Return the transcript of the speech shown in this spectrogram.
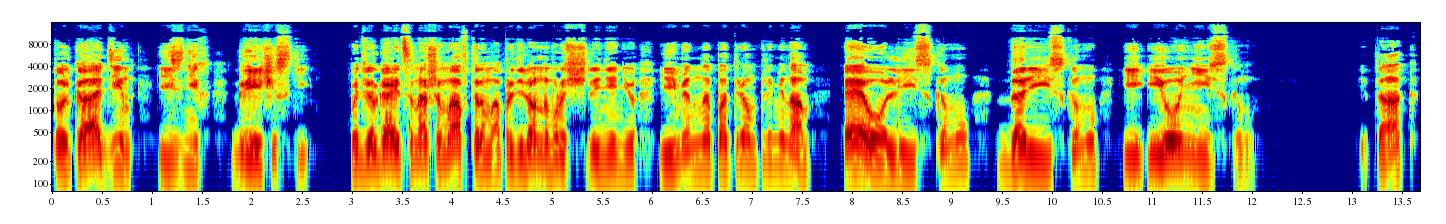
Только один из них, греческий, подвергается нашим авторам определенному расчленению именно по трем племенам — эолийскому, дарийскому и ионийскому. Итак,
